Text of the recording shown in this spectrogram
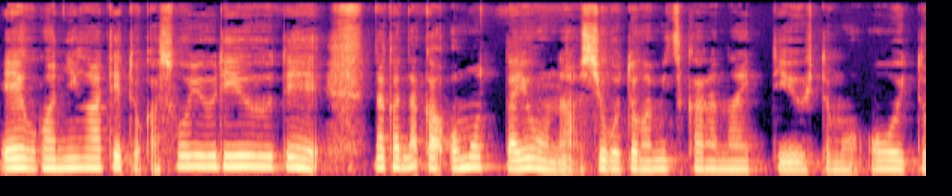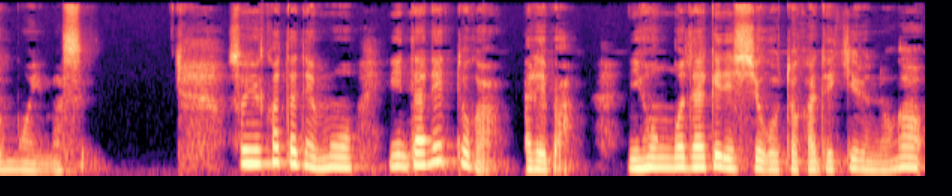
英語が苦手とかそういう理由で、なかなか思ったような仕事が見つからないっていう人も多いと思います。そういう方でも、インターネットがあれば、日本語だけで仕事ができるのが、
